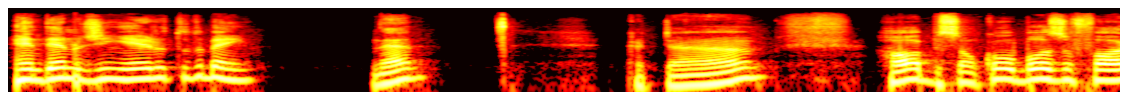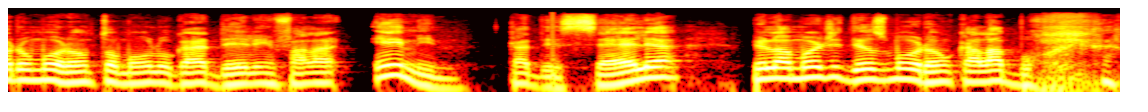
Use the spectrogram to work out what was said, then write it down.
Rendendo dinheiro, tudo bem. Né? Robson, com o Bozo fora, o Mourão tomou o lugar dele em falar M. Cadê Célia? Pelo amor de Deus, Mourão, cala a boca.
